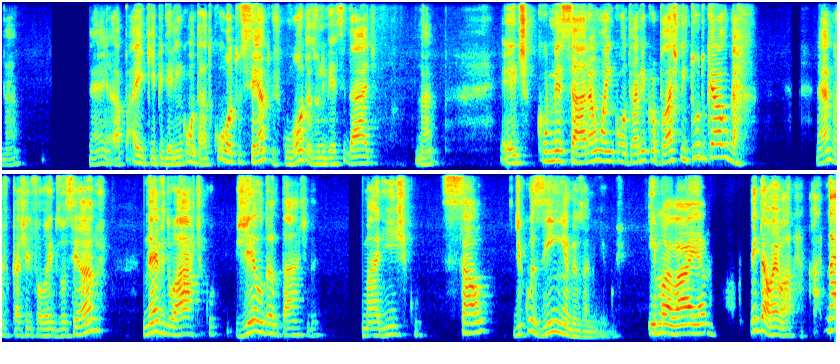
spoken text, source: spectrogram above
né, né, a, a, equipe dele em contato com outros centros, com outras universidades, né, eles começaram a encontrar microplástico em tudo que era lugar. Né? Nós, o Cachelli falou aí dos oceanos, neve do Ártico, gelo da Antártida, marisco, sal de cozinha, meus amigos. Himalaia. Então, é uma, na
